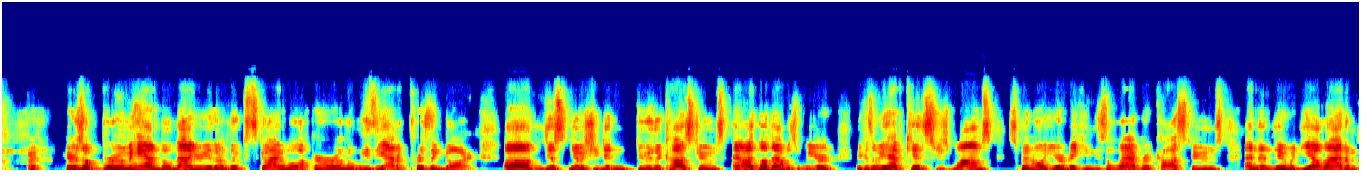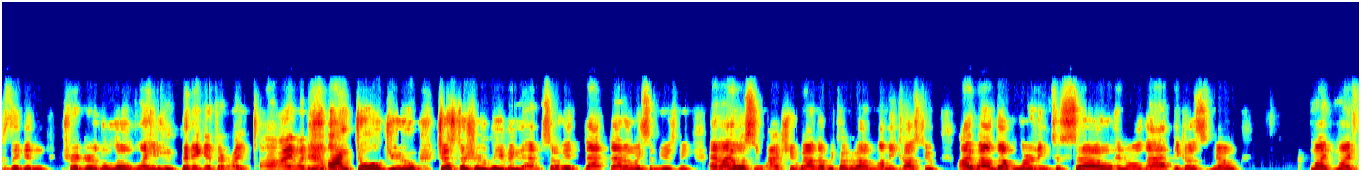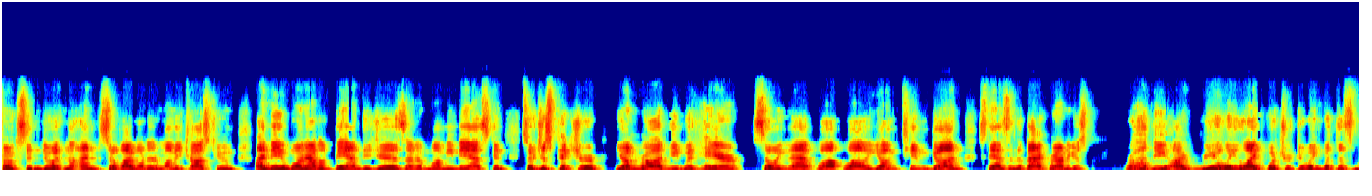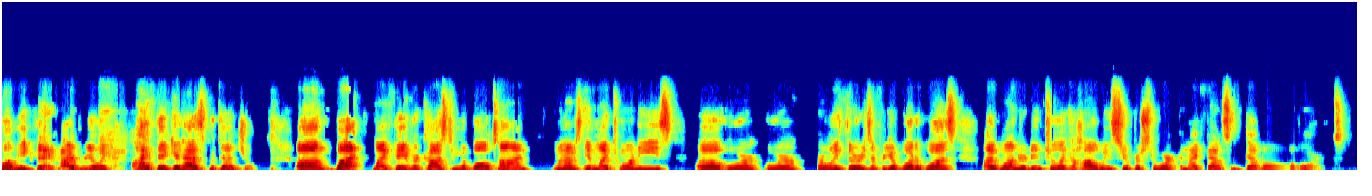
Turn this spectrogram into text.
Here's a broom handle. Now you're either Luke Skywalker or a Louisiana prison guard. Um, just you know, she didn't do the costumes, and I thought that was weird because we have kids whose moms spend all year making these elaborate costumes, and then they would yell at them because they didn't trigger the little lighting thing at the right time. Like I told you, just as you're leaving. And so it that that always amused me. And I also actually wound up. We talk about mummy costume. I wound up learning to sew and all that because you know my my folks didn't do it. And, and, so if I wanted a mummy costume, I made one out of bandages and a mummy mask. And so just picture young Rodney with hair sewing that while while young Tim Gunn stands in the background and goes, Rodney, I really like what you're doing with this mummy thing. I really, I think it has potential. Um, but my favorite costume of all time, when I was in my 20s uh, or or early 30s, I forget what it was. I wandered into like a Halloween superstore and I found some devil horns,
